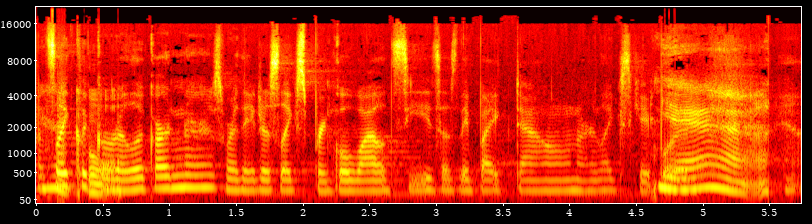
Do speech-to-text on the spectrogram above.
it's Very like cool. the guerrilla gardeners where they just like sprinkle wild seeds as they bike down or like skateboard. Yeah. Yeah,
